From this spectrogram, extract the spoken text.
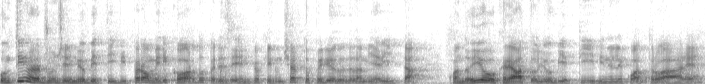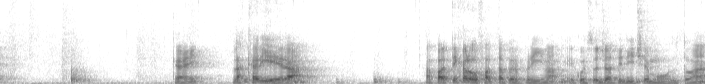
Continuo a raggiungere i miei obiettivi, però mi ricordo per esempio che in un certo periodo della mia vita, quando io ho creato gli obiettivi nelle quattro aree, ok, la carriera, a parte che l'avevo fatta per prima, e questo già ti dice molto, eh?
